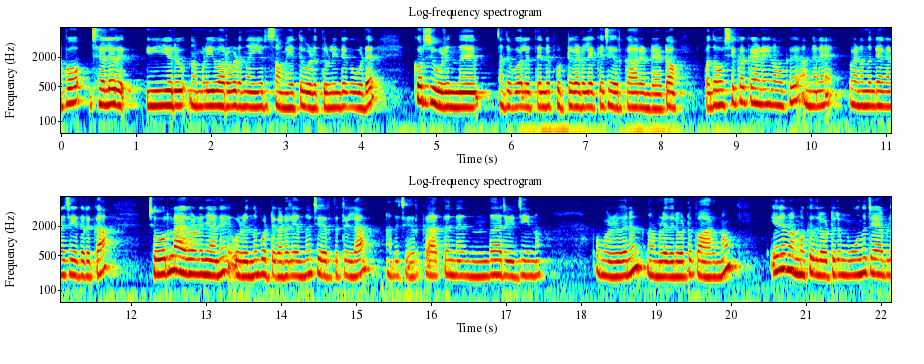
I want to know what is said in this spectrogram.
അപ്പോൾ ചിലർ ഈ ഒരു നമ്മൾ ഈ വറവിടുന്ന ഈ ഒരു സമയത്ത് വെളുത്തുള്ളിന്റെ കൂടെ കുറച്ച് ഉഴുന്ന് അതുപോലെ തന്നെ പൊട്ടുകടലൊക്കെ ചേർക്കാറുണ്ട് കേട്ടോ. അപ്പോൾ ദോശക്കൊക്കെ ആണെങ്കിൽ നമുക്ക് അങ്ങനെ വേണമെന്നുണ്ടെങ്കിൽ അങ്ങനെ ചെയ്തെടുക്കാം. ചോറിനായതുകൊണ്ട് ഞാൻ ഉഴുന്ന് പൊട്ടുകടലയൊന്നും ചേർത്തിട്ടില്ല. അത് ചേർക്കാത്ത തന്നെ എന്താ രുചിയെന്നു അപ്പോൾ മുഴുവനും നമ്മളിതിലോട്ട് പാർന്നു. ഇനി നമുക്കിതിലോട്ടൊരു മൂന്ന് ടേബിൾ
